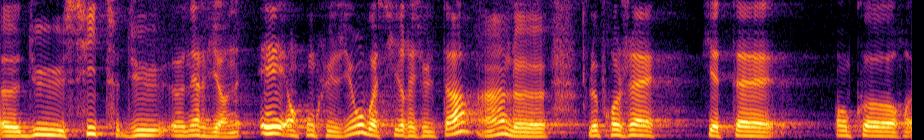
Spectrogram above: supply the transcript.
du site du Nervion. Et en conclusion, voici le résultat. Hein, le, le, projet qui était encore,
